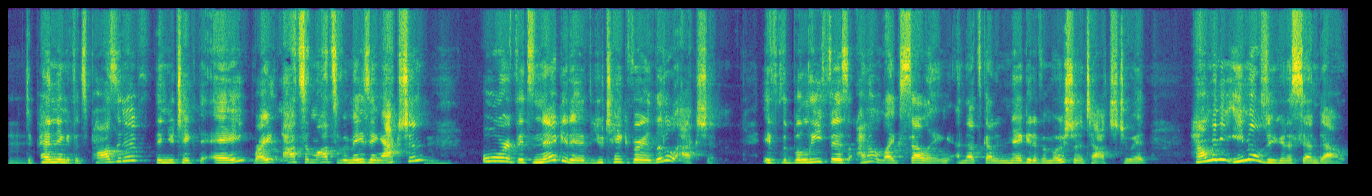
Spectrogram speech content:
Hmm. Depending if it's positive, then you take the A, right? Lots and lots of amazing action. Mhm. Or if it's negative, you take very little action. If the belief is, I don't like selling, and that's got a negative emotion attached to it, how many emails are you going to send out?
